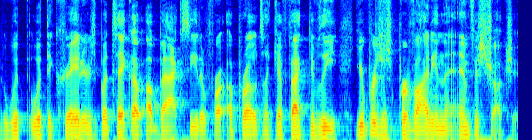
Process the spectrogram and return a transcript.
with with the creators, but take a, a backseat approach. Like, effectively, you're just providing the infrastructure."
